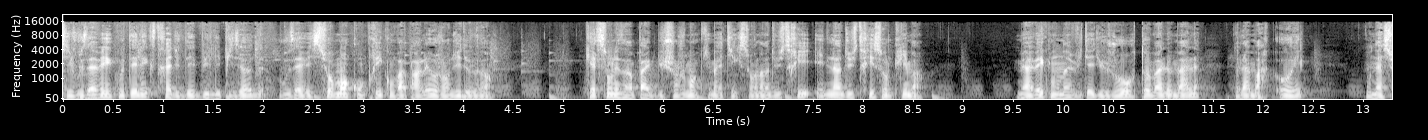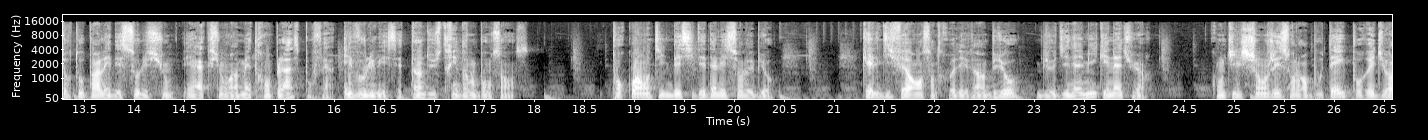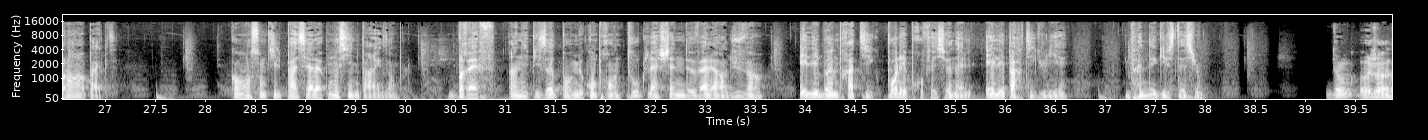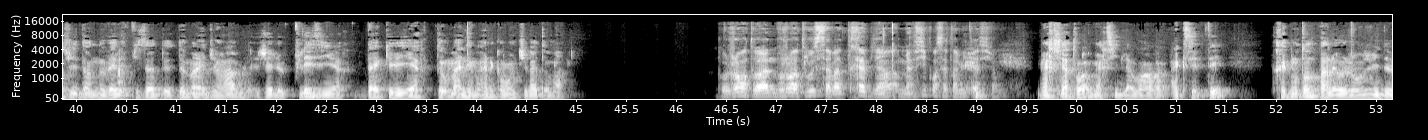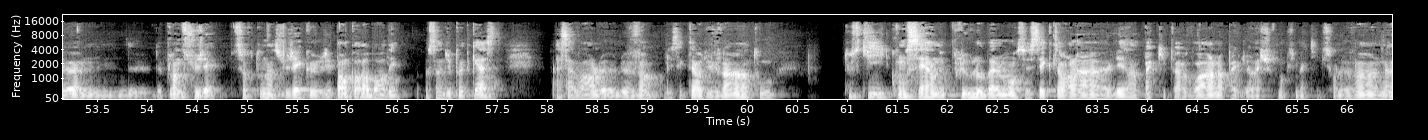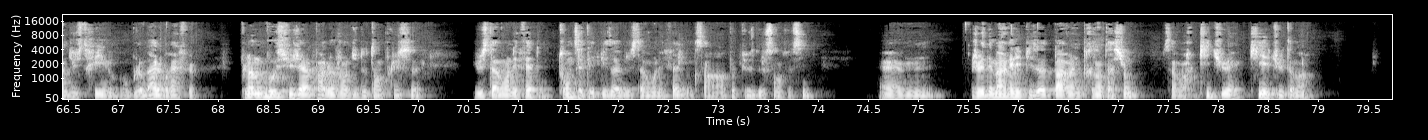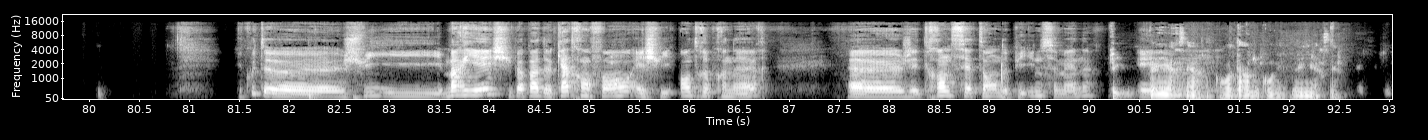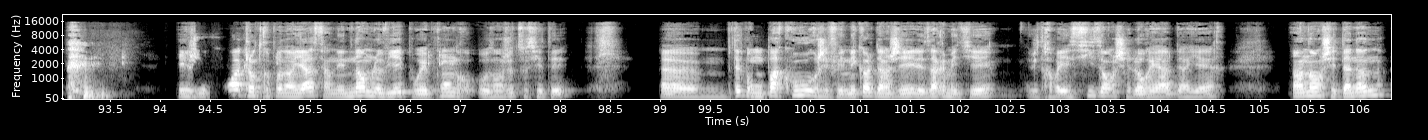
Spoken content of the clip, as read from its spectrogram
Si vous avez écouté l'extrait du début de l'épisode, vous avez sûrement compris qu'on va parler aujourd'hui de vin. Quels sont les impacts du changement climatique sur l'industrie et de l'industrie sur le climat? Mais avec mon invité du jour, Thomas Lemal, de la marque OE, on a surtout parlé des solutions et actions à mettre en place pour faire évoluer cette industrie dans le bon sens. Pourquoi ont-ils décidé d'aller sur le bio? Quelle différence entre les vins bio, biodynamiques et nature? Qu'ont-ils changé sur leurs bouteilles pour réduire leur impact? Comment sont-ils passés à la consigne par exemple? Bref, un épisode pour mieux comprendre toute la chaîne de valeur du vin et les bonnes pratiques pour les professionnels et les particuliers. Bonne dégustation. Donc aujourd'hui, dans le nouvel épisode de Demain est durable, j'ai le plaisir d'accueillir Thomas Lemal. Comment tu vas Thomas? Bonjour Antoine, bonjour à tous, ça va très bien. Merci pour cette invitation. Merci à toi, merci de l'avoir accepté. Très content de parler aujourd'hui de, euh, de, de, plein de sujets, surtout d'un sujet que j'ai pas encore abordé au sein du podcast, à savoir le, le vin, le secteur du vin, tout, tout ce qui concerne plus globalement ce secteur-là, les impacts qu'il peut avoir, l'impact du réchauffement climatique sur le vin, l'industrie au global, bref, plein de beaux sujets à parler aujourd'hui, d'autant plus euh, juste avant les fêtes. On tourne cet épisode juste avant les fêtes, donc ça aura un peu plus de sens aussi. Euh, je vais démarrer l'épisode par une présentation, savoir qui tu es. Qui es-tu Thomas? Écoute, euh, je suis marié, je suis papa de quatre enfants et je suis entrepreneur. Euh, j'ai 37 ans depuis une semaine. Bon anniversaire, en retard du coup, bon anniversaire. Et je crois que l'entrepreneuriat, c'est un énorme levier pour répondre aux enjeux de société. Euh, Peut-être pour mon parcours, j'ai fait une école d'ingé, les arts et métiers. J'ai travaillé six ans chez L'Oréal derrière, un an chez Danone.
